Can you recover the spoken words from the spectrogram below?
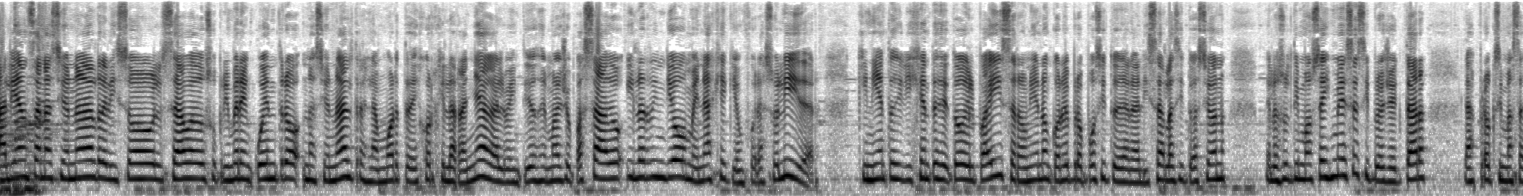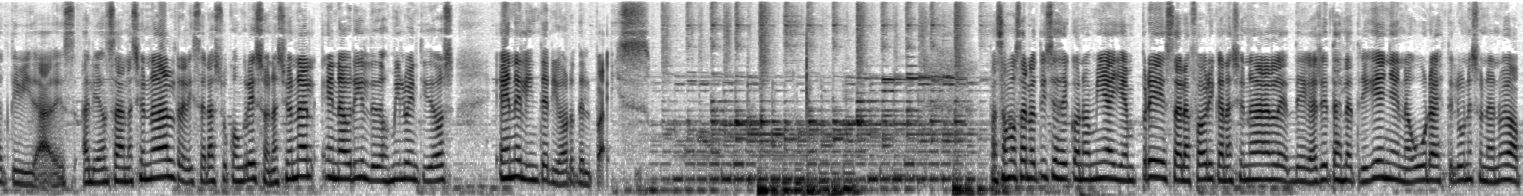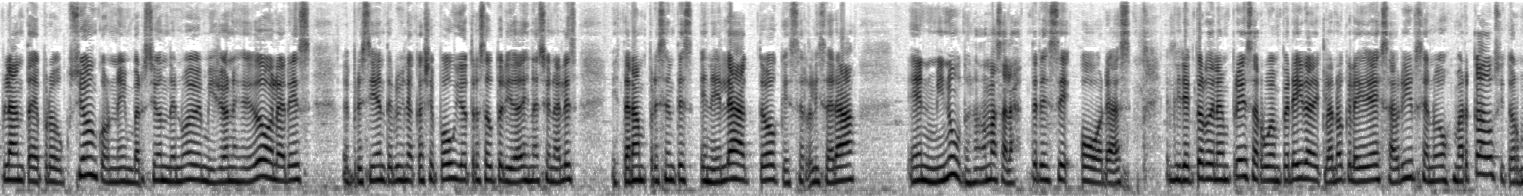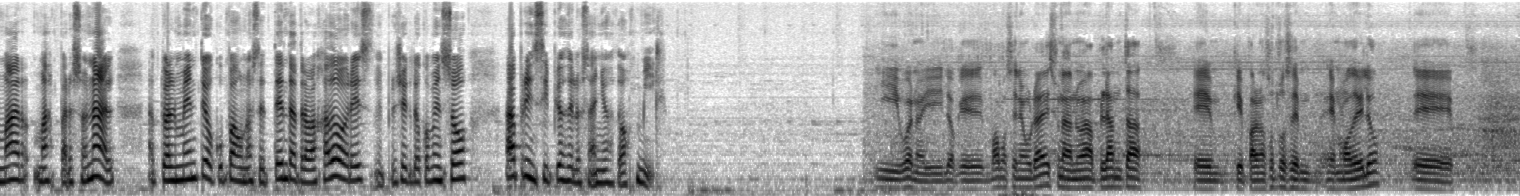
Alianza Nacional realizó el sábado su primer encuentro nacional tras la muerte de Jorge Larrañaga el 22 de mayo pasado y le rindió homenaje a quien fuera su líder. 500 dirigentes de todo el país se reunieron con el propósito de analizar la situación de los últimos seis meses y proyectar las próximas actividades. Alianza Nacional realizará su Congreso Nacional en abril de 2022 en el interior del país. Pasamos a noticias de economía y empresa. La Fábrica Nacional de Galletas La Trigueña inaugura este lunes una nueva planta de producción con una inversión de 9 millones de dólares. El presidente Luis Lacalle Pou y otras autoridades nacionales estarán presentes en el acto que se realizará en minutos, nada más a las 13 horas. El director de la empresa, Rubén Pereira, declaró que la idea es abrirse a nuevos mercados y tomar más personal. Actualmente ocupa unos 70 trabajadores. El proyecto comenzó a principios de los años 2000 y bueno, y lo que vamos a inaugurar es una nueva planta eh, que para nosotros es, modelo. Eh,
